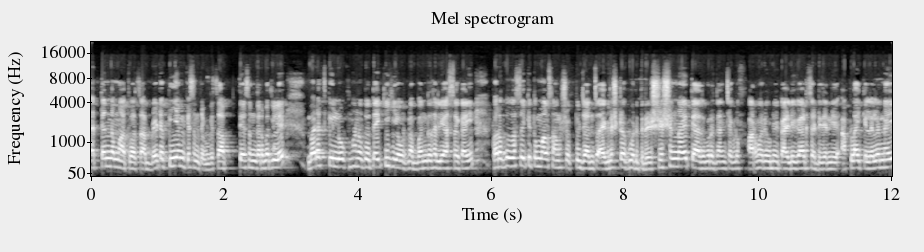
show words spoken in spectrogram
अत्यंत महत्त्वाचं अपडेट आहे. पी एम किसानच्या विसा हप्त्या संदर्भातले बरेच काही लोक म्हणत होते की ही योजना बंद झाली असं काही. परंतु जसं की तुम्हाला सांगू शकतो ज्यांचं ॲग्रिस्टॉकवरती रजिस्ट्रेशन नाही त्याचबरोबर ज्यांच्याकडे फार्मर रेव्हन्यू कार्ड कार्डसाठी त्यांनी अप्लाय केलेलं नाही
